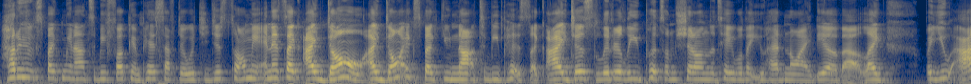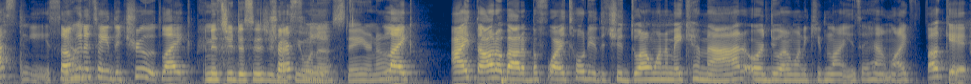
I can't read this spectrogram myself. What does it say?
"How do you expect me not to be fucking pissed after what you just told me?" And it's like, I don't. I don't expect you not to be pissed. Like, I just literally put some shit on the table that you had no idea about. Like, but you asked me, so I'm gonna tell you the truth. Like, and it's your decision if you want to stay or not. Like I thought about it before I told you the truth. Do I want to make him mad or do I want to keep lying to him? Like fuck it.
